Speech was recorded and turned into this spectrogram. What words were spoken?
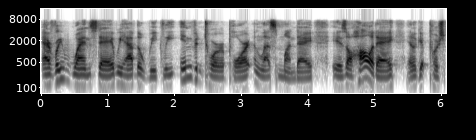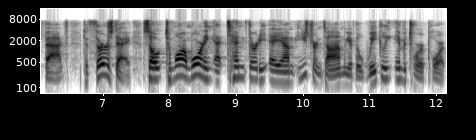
Every Wednesday, we have the weekly inventory report, unless Monday is a holiday, it'll get pushed back to Thursday. So tomorrow morning at 10:30 a.m. Eastern time, we have the weekly inventory report.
